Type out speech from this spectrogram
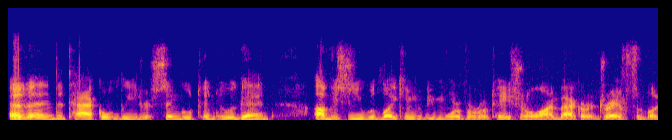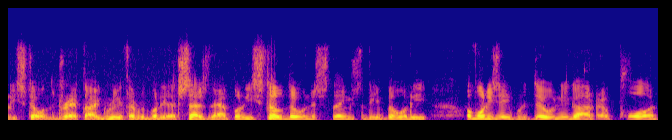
And then the tackle leader Singleton, who again, obviously you would like him to be more of a rotational linebacker and draft somebody still in the draft. I agree with everybody that says that, but he's still doing his things to the ability of what he's able to do, and you got to applaud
